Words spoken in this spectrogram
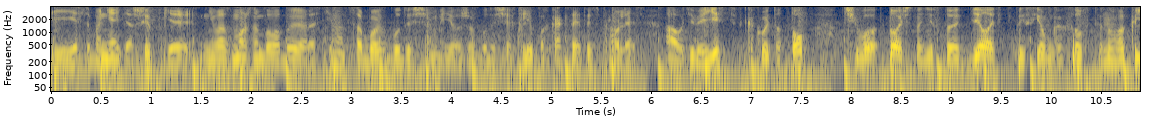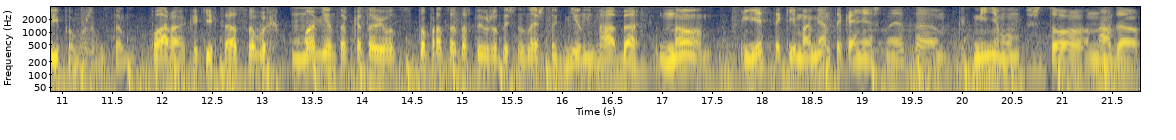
И если бы не эти ошибки, невозможно было бы расти над собой в будущем и уже в будущих клипах как-то это исправлять. А у тебя есть какой-то топ, чего точно не стоит делать при съемках собственного клипа? Может быть, там пара каких-то особых моментов, которые вот сто процентов ты уже точно знаешь, что не надо. Но есть такие моменты, конечно, это как минимум, что надо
